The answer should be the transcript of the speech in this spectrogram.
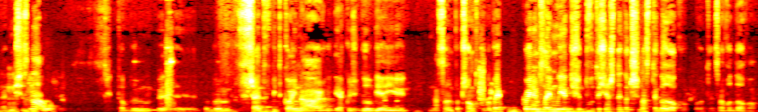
Jakbym się znał, to bym, to bym wszedł w Bitcoina jakoś grubiej na samym początku. No bo ja Bitcoinem zajmuję gdzieś od 2013 roku zawodowo.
